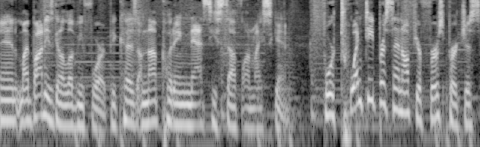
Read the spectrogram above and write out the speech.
and my body's gonna love me for it because I'm not putting nasty stuff on my skin. For 20% off your first purchase,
